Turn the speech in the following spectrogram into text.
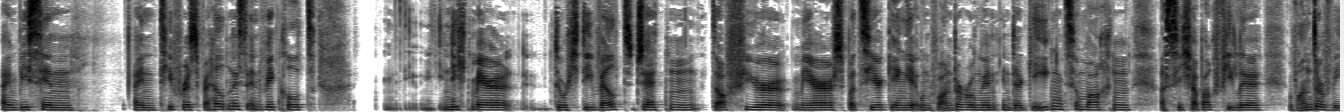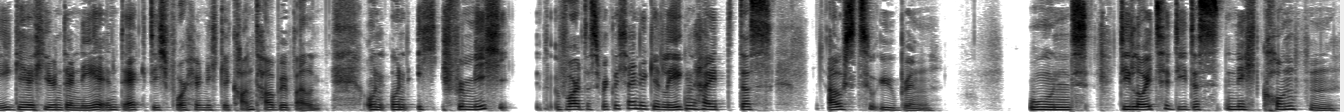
ein bisschen ein tieferes Verhältnis entwickelt, nicht mehr durch die Welt jetten, dafür mehr Spaziergänge und Wanderungen in der Gegend zu machen. Also ich habe auch viele Wanderwege hier in der Nähe entdeckt, die ich vorher nicht gekannt habe. Weil, und, und ich, für mich war das wirklich eine Gelegenheit, das auszuüben. Und die Leute, die das nicht konnten,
